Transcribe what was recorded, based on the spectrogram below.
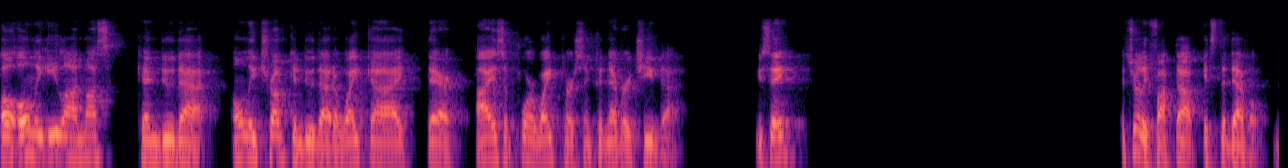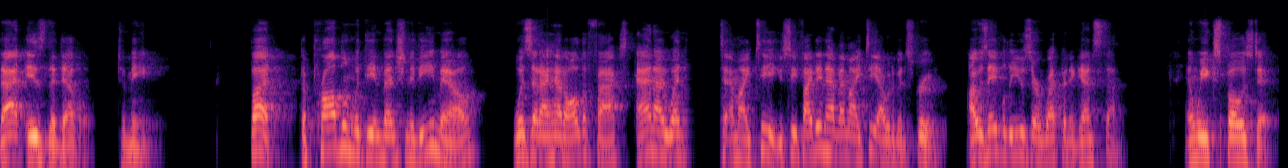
Oh, only Elon Musk can do that. Only Trump can do that. A white guy there. I, as a poor white person, could never achieve that. You see? It's really fucked up. It's the devil. That is the devil to me. But the problem with the invention of email was that I had all the facts and I went to MIT. You see, if I didn't have MIT, I would have been screwed. I was able to use their weapon against them and we exposed it.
